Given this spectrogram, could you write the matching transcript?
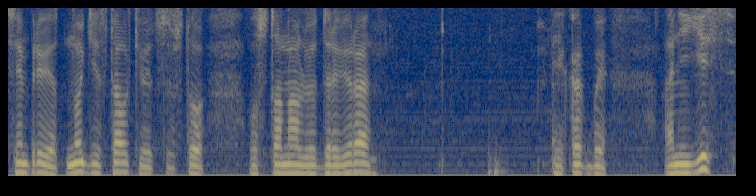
Всем привет. Многие сталкиваются, что устанавливают драйвера и как бы они есть,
